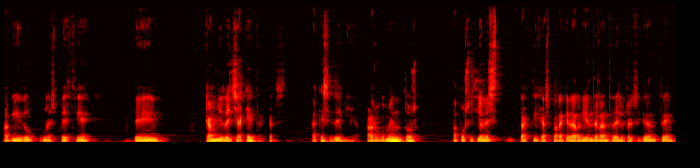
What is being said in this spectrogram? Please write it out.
habido una especie de cambio de chaqueta casi. ¿A qué se debía? ¿A argumentos, a posiciones tácticas para quedar bien delante del presidente,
